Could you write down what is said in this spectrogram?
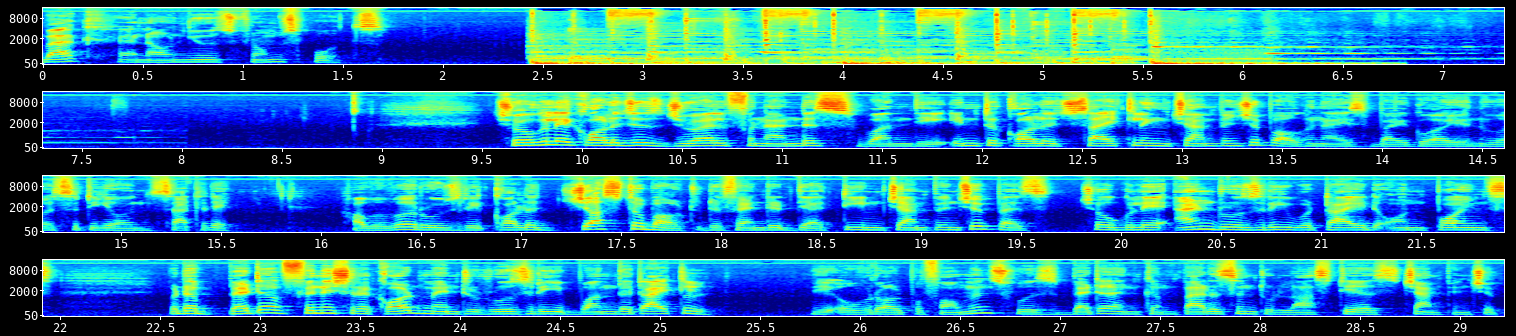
back and now news from sports. Chowgule College's Joel Fernandez won the Inter-College Cycling Championship organized by Goa University on Saturday. However, Rosary College just about defended their team championship as Chowgule and Rosary were tied on points. But a better finish record meant Rosary won the title. The overall performance was better in comparison to last year's championship.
